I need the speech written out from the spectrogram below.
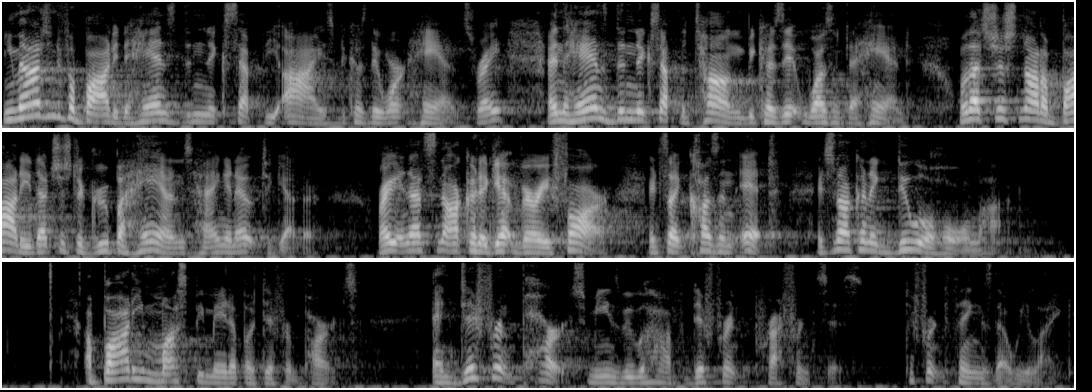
Imagine if a body, the hands didn't accept the eyes because they weren't hands, right? And the hands didn't accept the tongue because it wasn't a hand. Well, that's just not a body, that's just a group of hands hanging out together, right? And that's not going to get very far. It's like cousin it. It's not going to do a whole lot. A body must be made up of different parts. And different parts means we will have different preferences, different things that we like.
